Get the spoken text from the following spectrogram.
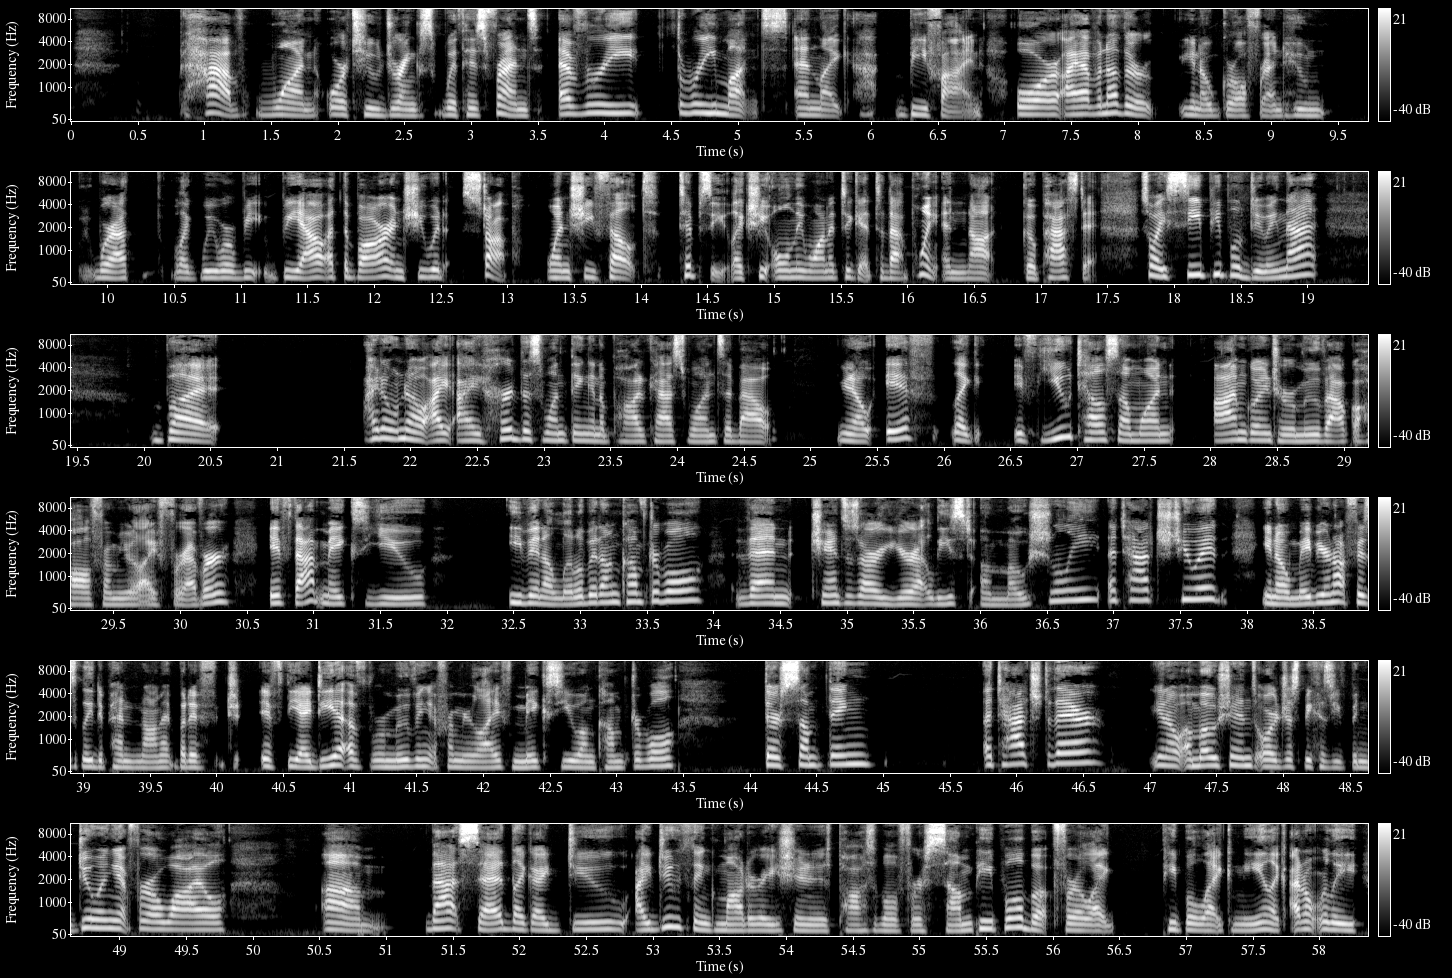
have one or two drinks with his friends every three months and like be fine. Or I have another, you know, girlfriend who we're at like we were be, be out at the bar and she would stop when she felt tipsy. Like she only wanted to get to that point and not go past it. So I see people doing that, but I don't know. I, I heard this one thing in a podcast once about, you know, if like if you tell someone I'm going to remove alcohol from your life forever, if that makes you even a little bit uncomfortable, then chances are you're at least emotionally attached to it. You know, maybe you're not physically dependent on it, but if if the idea of removing it from your life makes you uncomfortable, there's something attached there, you know, emotions or just because you've been doing it for a while. Um that said, like I do I do think moderation is possible for some people, but for like people like me. Like, I don't really,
